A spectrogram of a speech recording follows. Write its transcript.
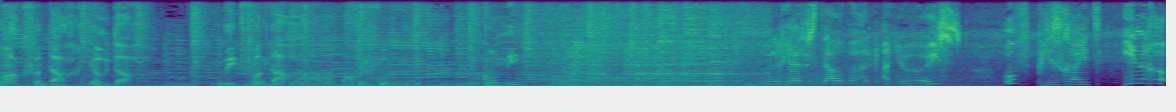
Maak vandag jou dag met vandag vervoer. Hoekom nie? Nodig jy herstelwerk aan jou huis of bezigheid enige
